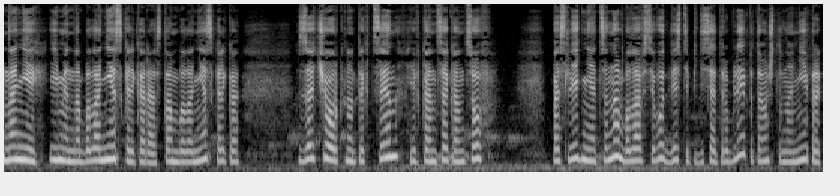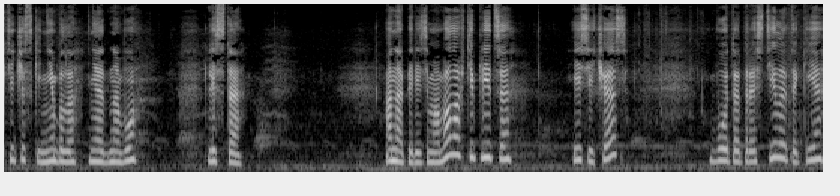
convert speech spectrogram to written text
на ней именно была несколько раз. Там было несколько зачеркнутых цен. И в конце концов последняя цена была всего 250 рублей, потому что на ней практически не было ни одного листа. Она перезимовала в теплице. И сейчас вот отрастила такие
